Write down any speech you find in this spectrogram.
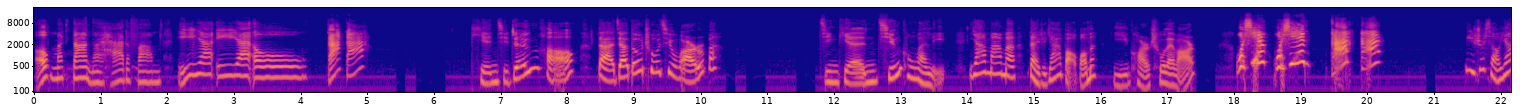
Old MacDonald had farm, E-I-E-I-O，嘎嘎。天气真好，大家都出去玩吧。今天晴空万里，鸭妈妈带着鸭宝宝们一块儿出来玩。我先，我先，嘎嘎。一只小鸭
